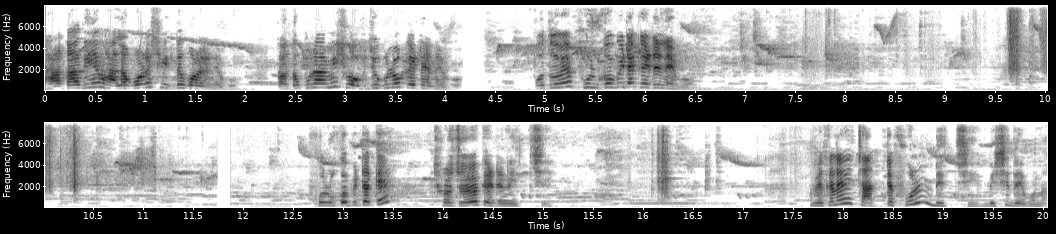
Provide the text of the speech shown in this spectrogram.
ঢাকা দিয়ে ভালো করে সিদ্ধ করে নেব। ততক্ষণ আমি সবজিগুলো কেটে নেব। প্রথমে ফুলকপিটা কেটে নেব। ফুলকপিটাকে ছোট ছোট কেটে নিচ্ছি। আমি এখানে চারটে ফুল দিচ্ছি, বেশি দেব না।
